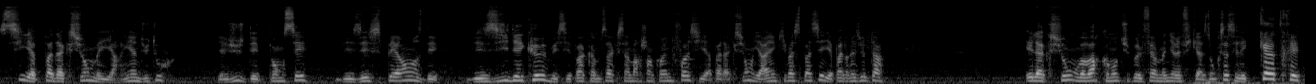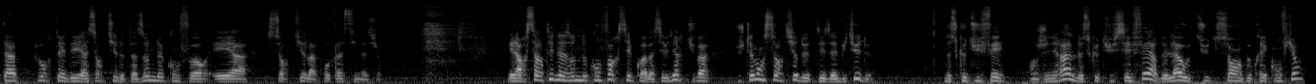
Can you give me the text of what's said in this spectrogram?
S'il n'y a pas d'action, mais il n'y a rien du tout. Il y a juste des pensées, des espérances, des, idées que, mais c'est pas comme ça que ça marche encore une fois. S'il n'y a pas d'action, il n'y a rien qui va se passer, il n'y a pas de résultat. Et l'action, on va voir comment tu peux le faire de manière efficace. Donc ça, c'est les quatre étapes pour t'aider à sortir de ta zone de confort et à sortir de la procrastination. Et alors, sortir de la zone de confort, c'est quoi? Bah, Ça veut dire que tu vas justement sortir de tes habitudes, de ce que tu fais en général, de ce que tu sais faire, de là où tu te sens à peu près confiant,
